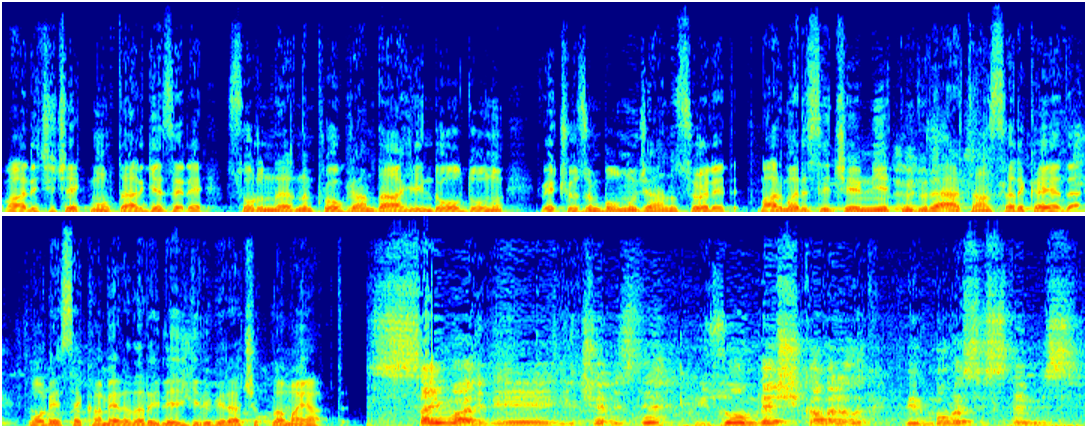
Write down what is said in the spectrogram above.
Vali Çiçek Muhtar Gezer'e sorunlarının program dahilinde olduğunu ve çözüm bulunacağını söyledi. Marmaris İlçe Emniyet Müdürü Ertan Sarıkaya da MOBESE kameraları ile ilgili bir açıklama yaptı. Sayın Valim, e, ilçemizde 115 kameralık bir MOBA sistemimiz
